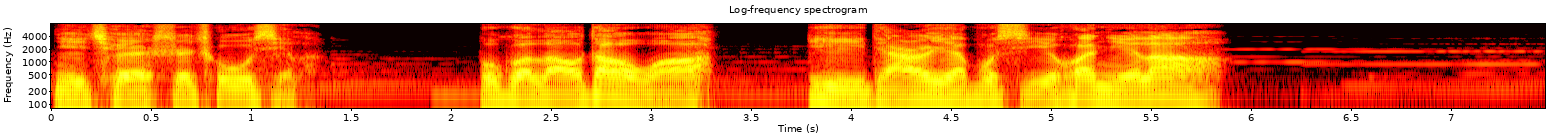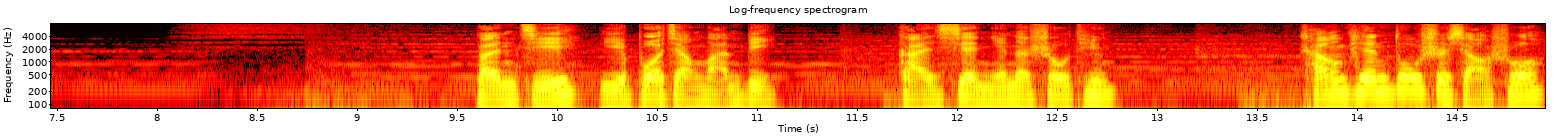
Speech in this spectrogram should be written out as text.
你确实出息了。不过老道我一点儿也不喜欢你了。本集已播讲完毕，感谢您的收听。长篇都市小说。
